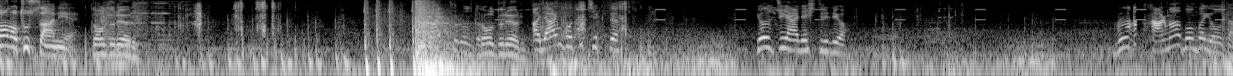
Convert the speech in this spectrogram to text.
Son 30 saniye. Dolduruyorum. Spike kuruldu. Dolduruyorum. Alarm botu çıktı. Gözcü yerleştiriliyor. Buldum. Sarmal bomba yolda.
